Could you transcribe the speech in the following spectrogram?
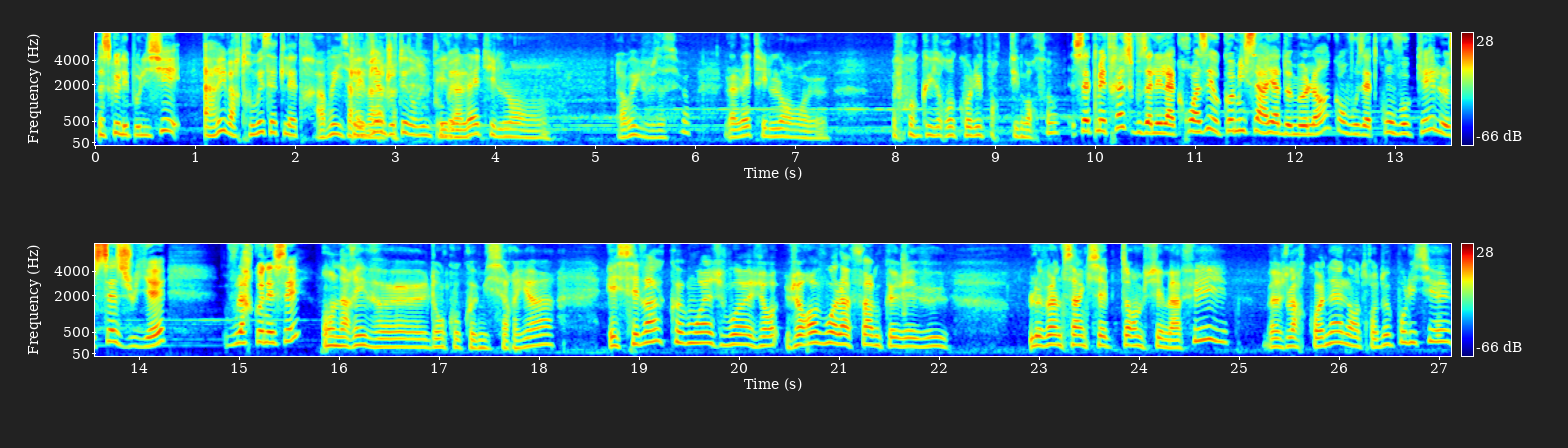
Parce que les policiers arrivent à retrouver cette lettre Ah oui, ils qu'elle arrivent vient à- de jeter dans une Et la poubelle. lettre, ils l'ont... Ah oui, je vous assure. La lettre, ils l'ont euh, recollée par petits morceaux. Cette maîtresse, vous allez la croiser au commissariat de Melun quand vous êtes convoqué le 16 juillet. Vous la reconnaissez? On arrive euh, donc au commissariat. Et c'est là que moi, je vois... Je, je revois la femme que j'ai vue le 25 septembre chez ma fille. Ben, je la reconnais, elle entre deux policiers.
